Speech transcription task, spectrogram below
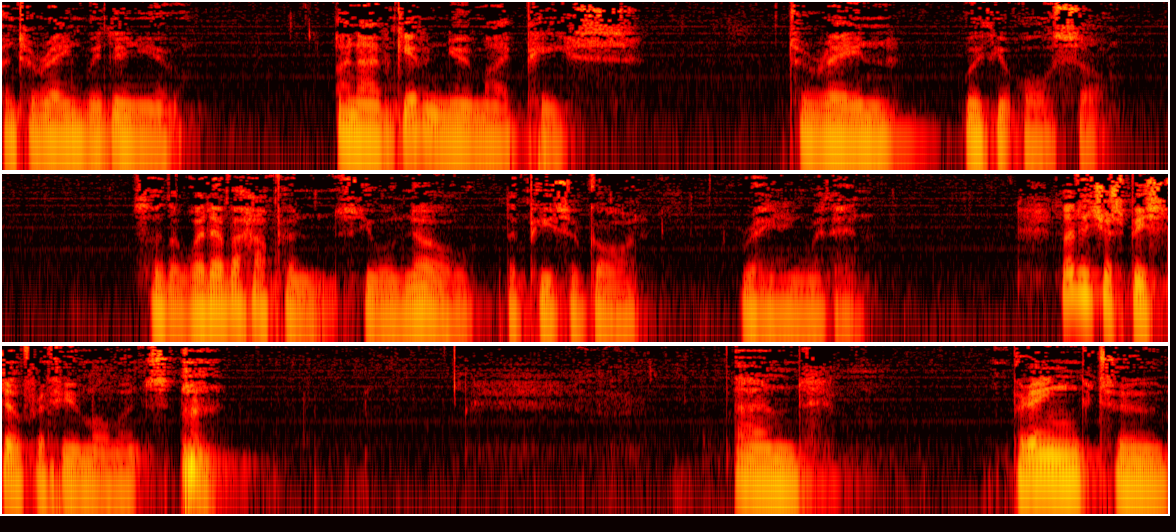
and to reign within you. And I've given you my peace to reign with you also. So that whatever happens, you will know the peace of God reigning within. Let us just be still for a few moments. and bring to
